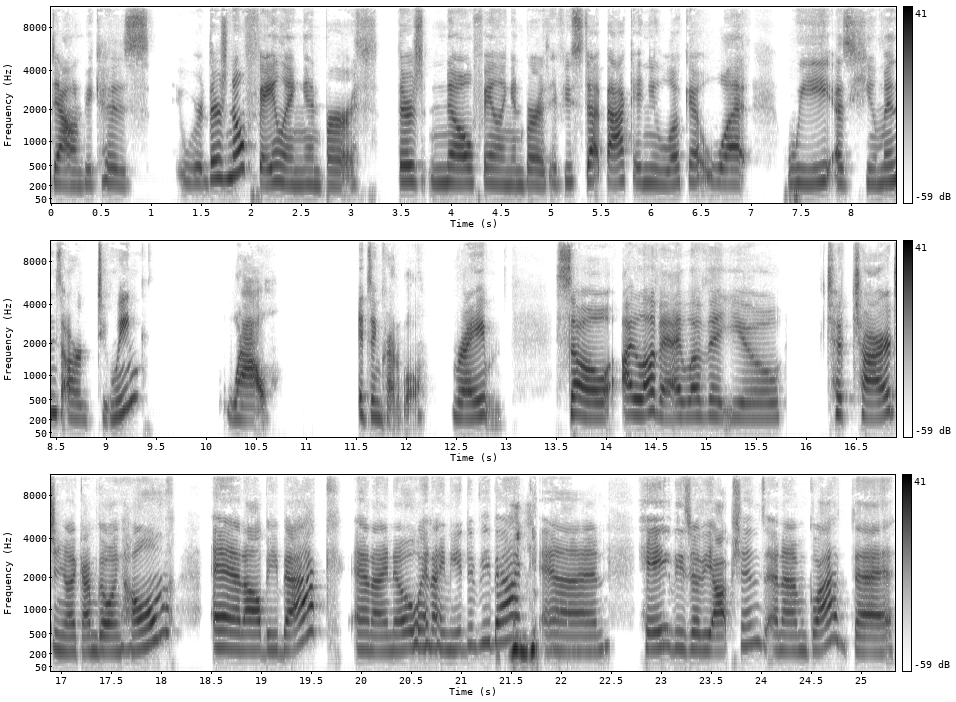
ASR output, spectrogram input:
down because there's no failing in birth. There's no failing in birth. If you step back and you look at what we as humans are doing, wow, it's incredible, right? So I love it. I love that you took charge and you're like, I'm going home and I'll be back. And I know when I need to be back. and hey, these are the options. And I'm glad that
